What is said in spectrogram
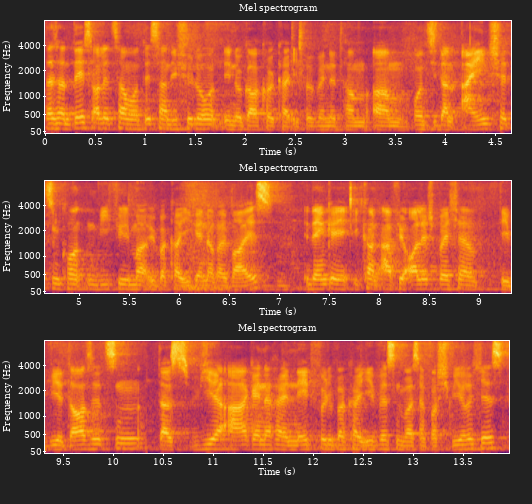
Das sind das alle zusammen und das sind die Schüler, die noch gar keine KI verwendet haben ähm, und sie dann einschätzen konnten, wie viel man über KI generell weiß. Ich denke, ich kann auch für alle sprechen, die wir da sitzen, dass wir auch generell nicht viel über KI wissen, weil es einfach schwierig ist.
